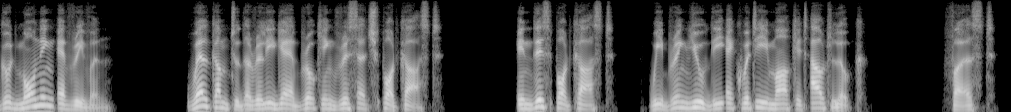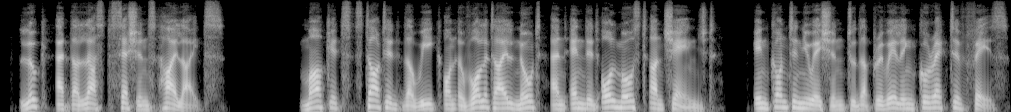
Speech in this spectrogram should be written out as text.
Good morning, everyone. Welcome to the Religare Broking Research Podcast. In this podcast, we bring you the equity market outlook. First, look at the last session's highlights. Markets started the week on a volatile note and ended almost unchanged, in continuation to the prevailing corrective phase.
